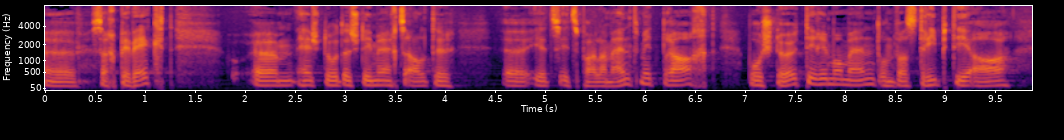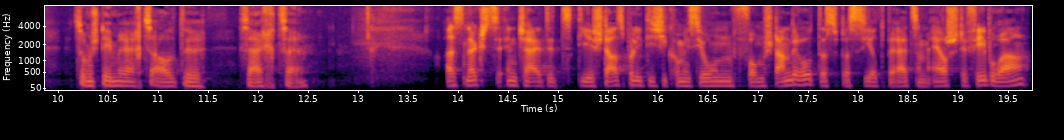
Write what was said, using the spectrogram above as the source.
äh, sich bewegt. Ähm, hast du das Stimmrechtsalter äh, jetzt ins Parlament mitgebracht? Wo steht ihr im Moment und was treibt ihr an zum Stimmrechtsalter 16? Als nächstes entscheidet die Staatspolitische Kommission vom Ständerat. Das passiert bereits am 1. Februar.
